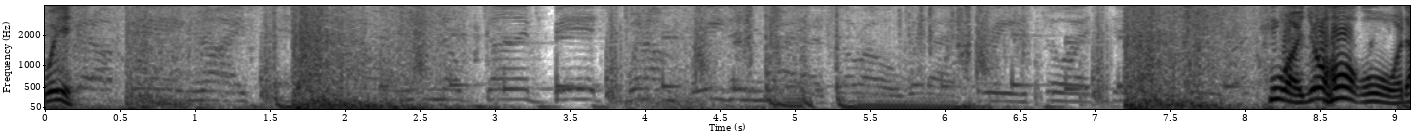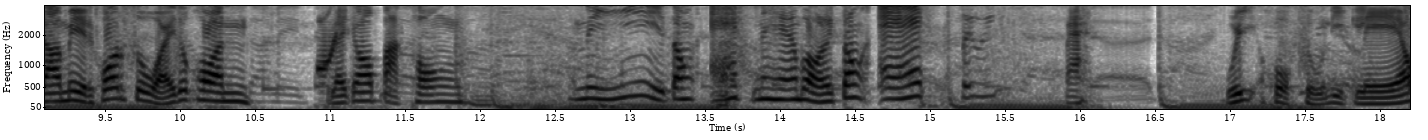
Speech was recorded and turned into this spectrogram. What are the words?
อุ้ย หัวโยกโอ้ดาเมจโคตรสวยทุกคน แล้วก็ปักทอง นี่ ต้องแอคนะฮะ บอกเลยต้องแอคไปอุ้ยหกศูนย์อีกแล้ว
